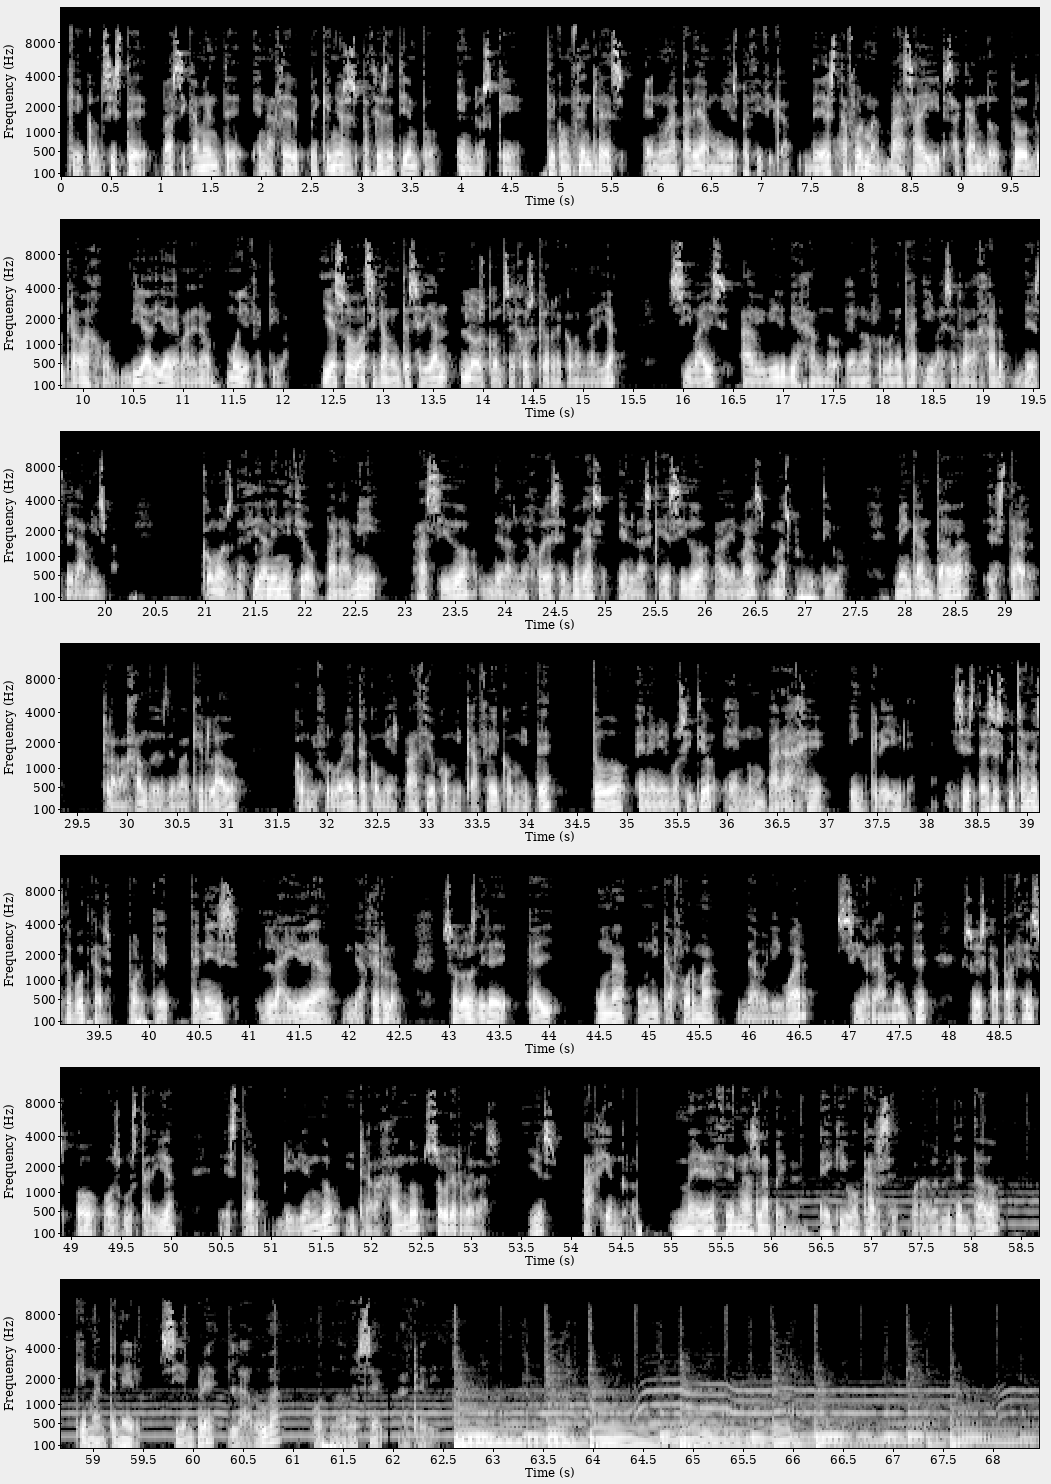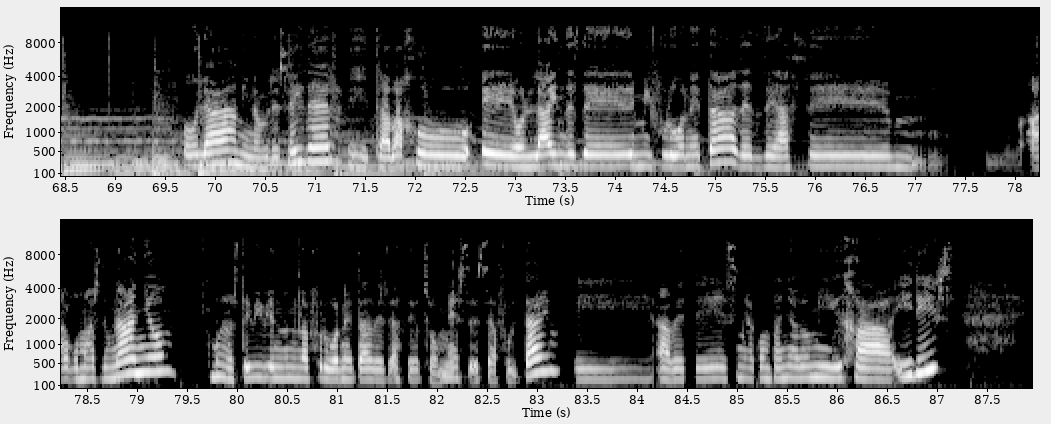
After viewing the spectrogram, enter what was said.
que consiste básicamente en hacer pequeños espacios de tiempo en los que te concentres en una tarea muy específica. De esta forma vas a ir sacando todo tu trabajo día a día de manera muy efectiva. Y eso básicamente serían los consejos que os recomendaría si vais a vivir viajando en una furgoneta y vais a trabajar desde la misma. Como os decía al inicio, para mí ha sido de las mejores épocas en las que he sido además más productivo. Me encantaba estar trabajando desde cualquier lado con mi furgoneta, con mi espacio, con mi café, con mi té todo en el mismo sitio, en un paraje increíble. Si estáis escuchando este podcast porque tenéis la idea de hacerlo, solo os diré que hay una única forma de averiguar si realmente sois capaces o os gustaría estar viviendo y trabajando sobre ruedas. Y es haciéndolo. Merece más la pena equivocarse por haberlo intentado que mantener siempre la duda por no haberse atrevido. Hola, mi nombre es Eider. Eh, trabajo eh, online desde mi furgoneta desde hace mm, algo más de un año. Bueno, estoy viviendo en la furgoneta desde hace ocho meses a full time y a veces me ha acompañado mi hija Iris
